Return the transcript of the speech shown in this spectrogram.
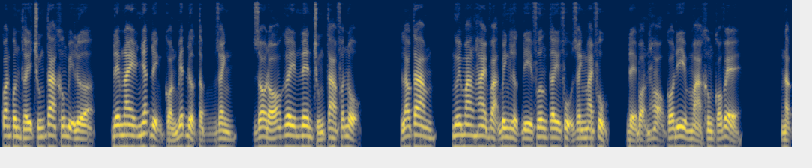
quan quân thấy chúng ta không bị lừa, đêm nay nhất định còn biết được tập doanh, do đó gây nên chúng ta phẫn nộ. Lao tam, ngươi mang hai vạn binh lực đi phương tây phụ doanh mai phục, để bọn họ có đi mà không có về. Nặc.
